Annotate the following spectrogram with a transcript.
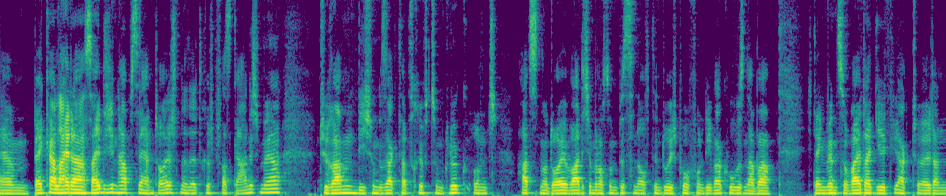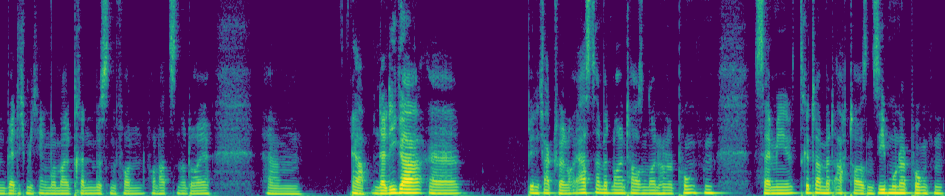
Ähm, Becker leider, seit ich ihn habe, sehr enttäuschend. Also er trifft fast gar nicht mehr. Tyram, wie ich schon gesagt habe, trifft zum Glück und Hudson O'Doy warte ich immer noch so ein bisschen auf den Durchbruch von Leverkusen, aber ich denke, wenn es so weitergeht wie aktuell, dann werde ich mich irgendwann mal trennen müssen von, von Hudson O'Doy. Ähm, ja, in der Liga äh, bin ich aktuell noch Erster mit 9.900 Punkten. Sammy Dritter mit 8.700 Punkten.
